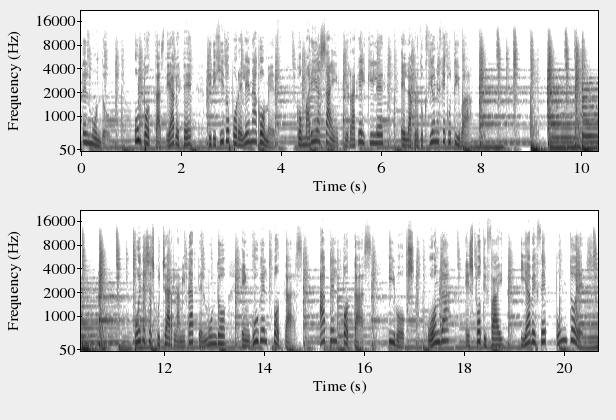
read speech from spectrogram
Del mundo. Un podcast de ABC dirigido por Elena Gómez, con María Sainz y Raquel Quílez en la producción ejecutiva. Puedes escuchar La mitad del mundo en Google Podcast, Apple Podcast, Evox, Wanda, Spotify y abc.es.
